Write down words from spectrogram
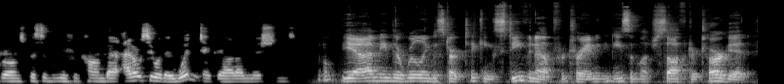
grown specifically for combat. I don't see why they wouldn't take her out on missions. Yeah, I mean, they're willing to start taking Steven out for training, and he's a much softer target.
